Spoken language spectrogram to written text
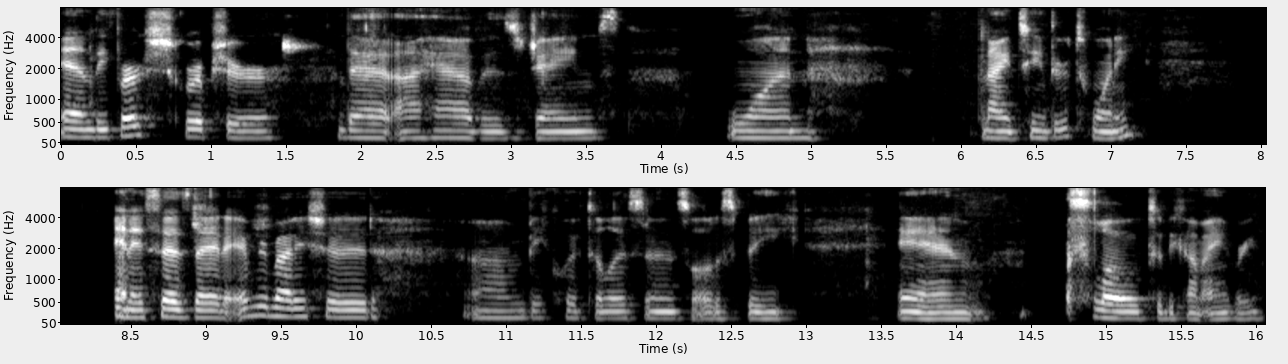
And the first scripture that I have is James 1 19 through 20. And it says that everybody should um, be quick to listen, slow to speak, and slow to become angry.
